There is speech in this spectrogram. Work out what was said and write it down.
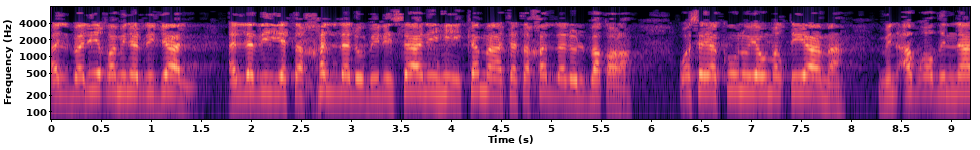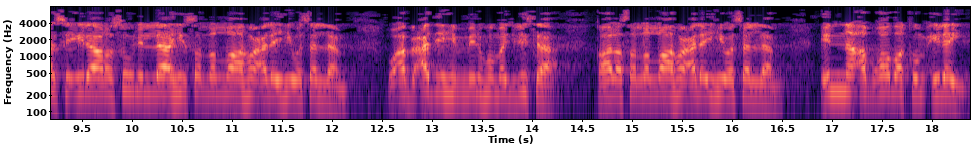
البليغ من الرجال الذي يتخلل بلسانه كما تتخلل البقرة. وسيكون يوم القيامة من أبغض الناس إلى رسول الله صلى الله عليه وسلم وأبعدهم منه مجلسا. قال صلى الله عليه وسلم إن أبغضكم إلي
